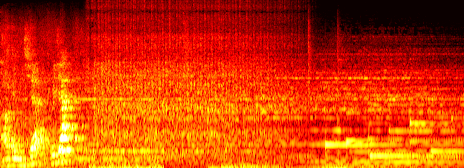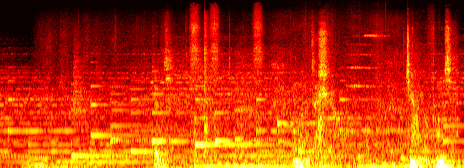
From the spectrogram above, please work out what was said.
然后给你钱回家。对不起，你不能再试了，这样有风险。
